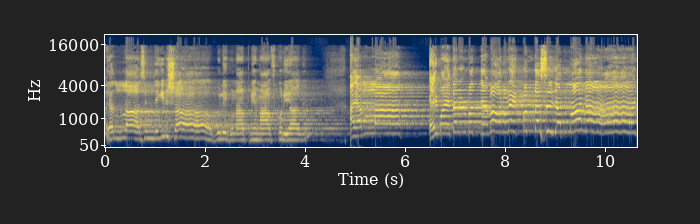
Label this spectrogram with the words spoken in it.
আয় আল্লাহ, জিন্দিগির সবগুলি গুণা আপনি মাফ করিয়া দে আয় আল্লাহ, এই ময়দানের মধ্যে এমন অনেক বান্দা আছে যার মা নাই।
